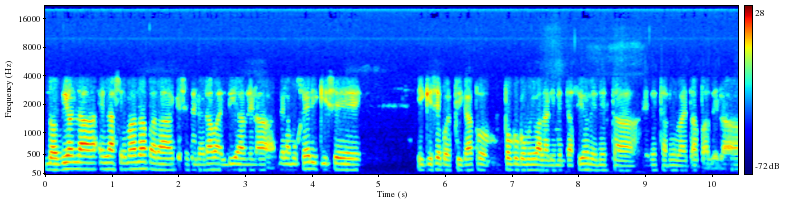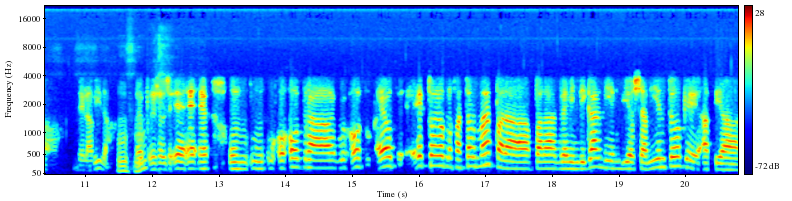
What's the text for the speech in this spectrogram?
Nos dio en la, en la semana para que se celebraba el Día de la, de la Mujer y quise y quise pues explicar un poco cómo iba la alimentación en esta en esta nueva etapa de la de la vida. Eso es, un, otra, esto es otro factor más para, para reivindicar mi enviosamiento que hacia,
